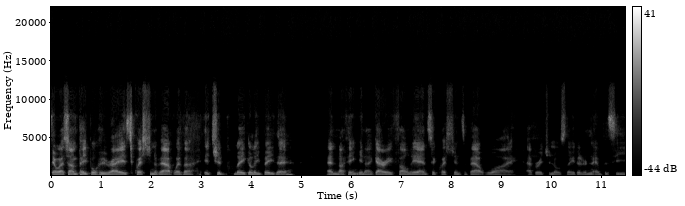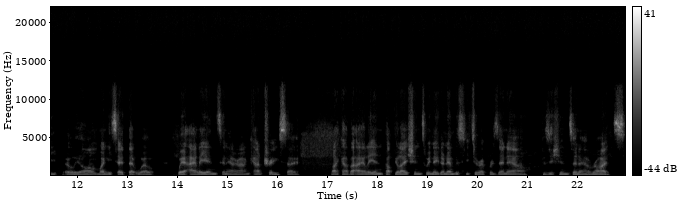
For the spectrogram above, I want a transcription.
there were some people who raised question about whether it should legally be there. And I think, you know, Gary Foley answered questions about why Aboriginals needed an embassy early on when he said that, well, we're aliens in our own country. So, like other alien populations, we need an embassy to represent our positions and our rights.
